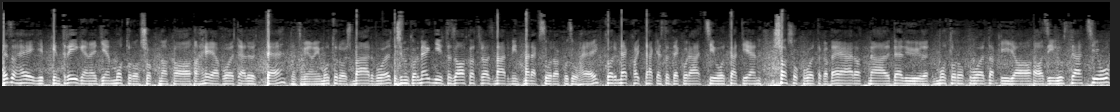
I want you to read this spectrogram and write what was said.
Ez a hely egyébként régen egy ilyen motorosoknak a, a helye volt előtte, tehát valami motoros bár volt, és amikor megnyílt az Alcatraz már mint meleg szórakozó hely, akkor meghagyták ezt a dekorációt, tehát ilyen sasok voltak a bejáratnál, belül motorok voltak így a, az illusztráció.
